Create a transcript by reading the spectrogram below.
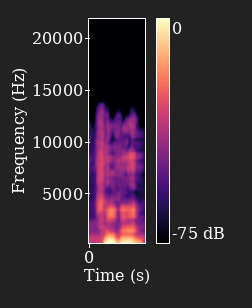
till then,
